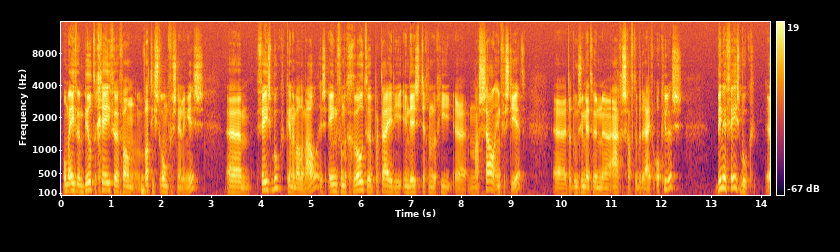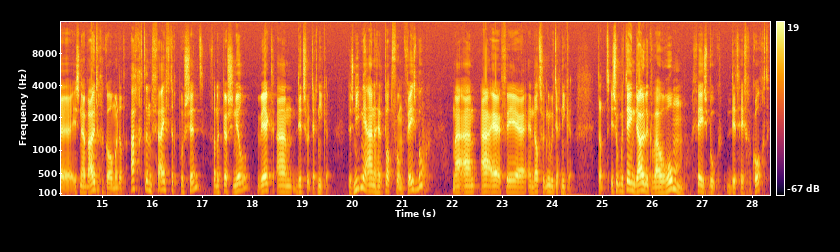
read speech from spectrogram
Om even een beeld te geven van wat die stroomversnelling is. Um, Facebook, kennen we allemaal, is een van de grote partijen die in deze technologie uh, massaal investeert. Uh, dat doen ze met hun uh, aangeschafte bedrijf Oculus. Binnen Facebook is naar buiten gekomen dat 58% van het personeel werkt aan dit soort technieken. Dus niet meer aan het platform Facebook, maar aan AR, VR en dat soort nieuwe technieken. Dat is ook meteen duidelijk waarom Facebook dit heeft gekocht.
